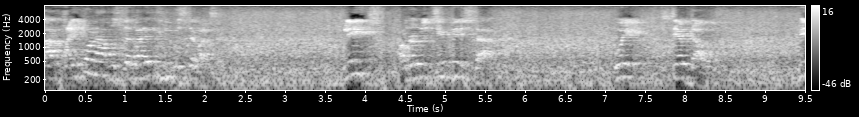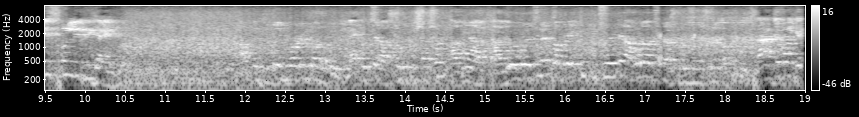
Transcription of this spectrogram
তার ভাইপো না বুঝতে পারে তিনি বুঝতে পারছেন please honourable chief minister quick step down peacefully resign করুন আপনি দুটো ইম্পর্টেন্ট কথা বললেন। এক হচ্ছে রাষ্ট্রপতি শাসন আপনি আগেও বলেছিলেন তবে একটু পিছু হেঁটে আবারও আছে রাষ্ট্রপতি শাসনের কথা বলছেন। রাজ্যপালকে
